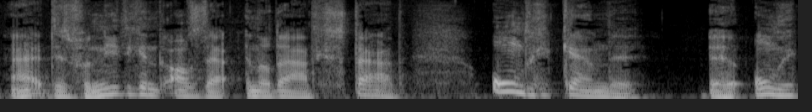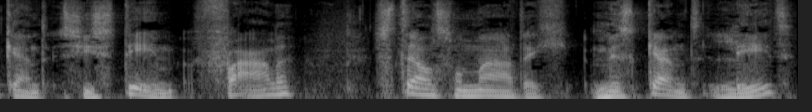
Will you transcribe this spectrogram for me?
Het is vernietigend als daar inderdaad staat ongekende uh, ongekend systeem falen, stelselmatig miskend leed.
